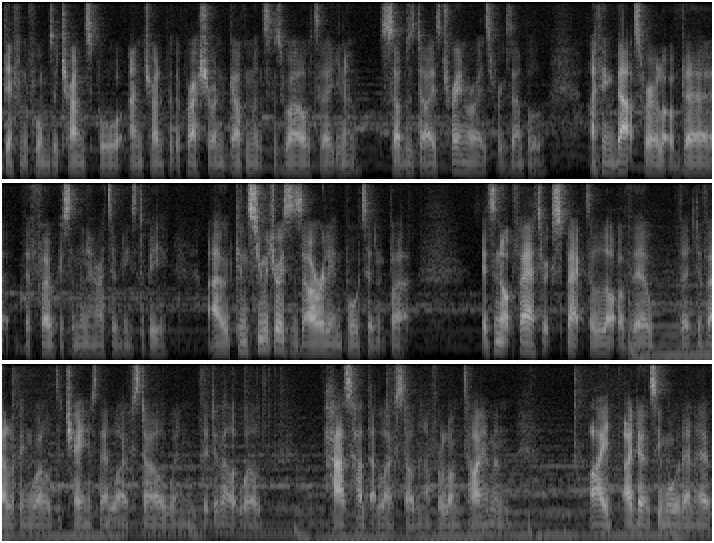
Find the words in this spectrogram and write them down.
different forms of transport and trying to put the pressure on governments as well to, you know, subsidize train rides, for example. I think that's where a lot of the, the focus and the narrative needs to be. Uh, consumer choices are really important, but it's not fair to expect a lot of the, the developing world to change their lifestyle when the developed world has had that lifestyle now for a long time and I, I don't see more than a,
